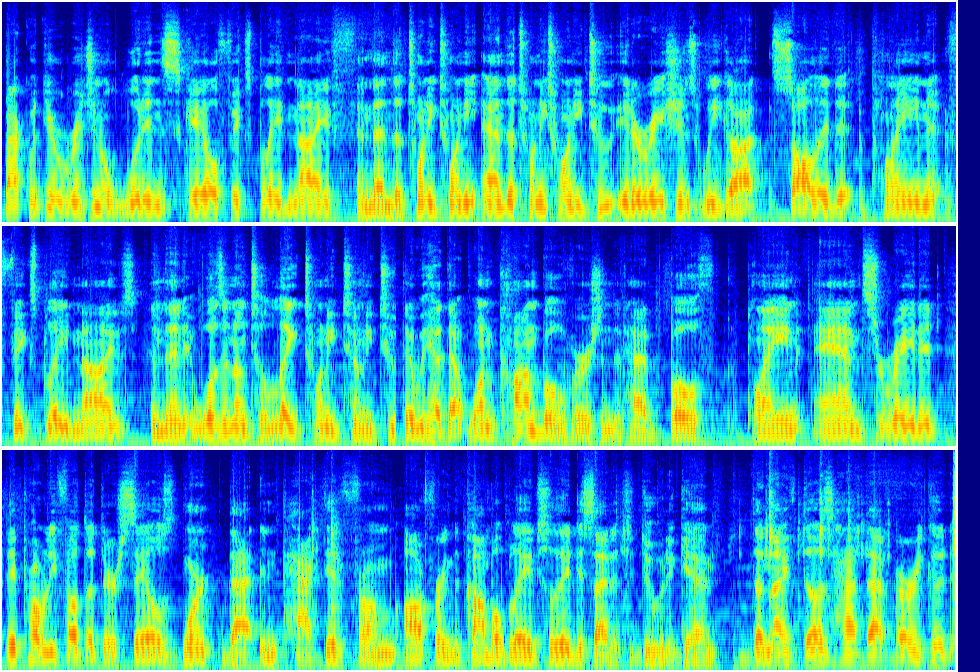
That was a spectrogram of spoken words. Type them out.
Back with the original wooden scale fixed blade knife and then the 2020 and the 2022 iterations, we got solid plain fixed blade knives. And then it wasn't until late 2022 that we had that one combo version that had both plain and serrated. They probably felt that their sales weren't that impacted from offering the combo blade, so they decided to do it again. The knife does have that very good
